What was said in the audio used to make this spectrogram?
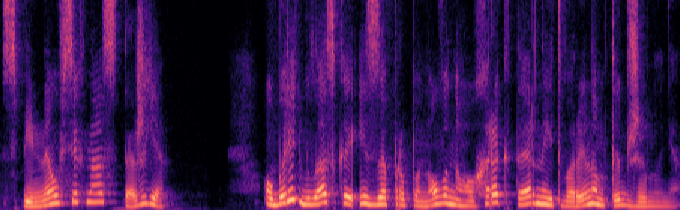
спільне у всіх нас теж є. Оберіть, будь ласка, із запропонованого характерний тваринам тип живлення.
